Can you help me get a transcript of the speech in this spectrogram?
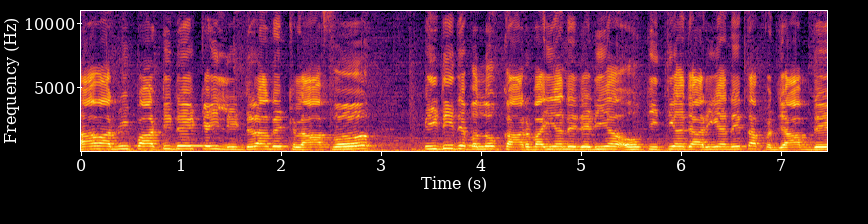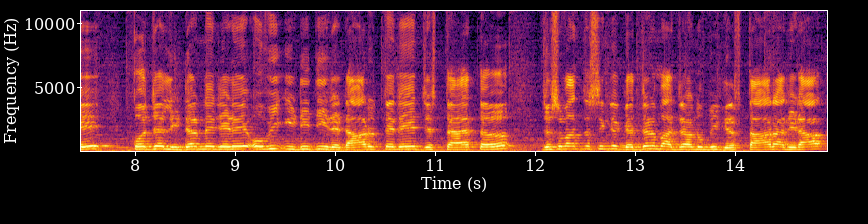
ਆਮ ਆਦਮੀ ਪਾਰਟੀ ਦੇ ਕਈ ਲੀਡਰਾਂ ਦੇ ਖਿਲਾਫ ਈਡੀ ਦੇ ਵੱਲੋਂ ਕਾਰਵਾਈਆਂ ਨੇ ਜਿਹੜੀਆਂ ਉਹ ਕੀਤੀਆਂ ਜਾ ਰਹੀਆਂ ਨੇ ਤਾਂ ਪੰਜਾਬ ਦੇ ਕੁਝ ਲੀਡਰ ਨੇ ਜਿਹੜੇ ਉਹ ਵੀ ਈਡੀ ਦੀ ਰਡਾਰ ਉੱਤੇ ਨੇ, ਜਿਸ ਤਹਿਤ ਜਸਵੰਤ ਸਿੰਘ ਗੱਜਣ ਮਾਜਰਾ ਨੂੰ ਵੀ ਗ੍ਰਿਫਤਾਰ ਆ ਜਿਹੜਾ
